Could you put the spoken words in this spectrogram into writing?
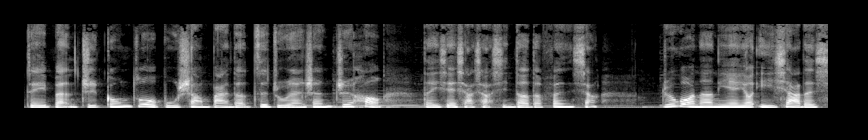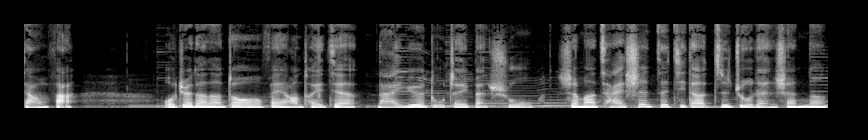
这一本《只工作不上班的自主人生》之后的一些小小心得的分享。如果呢，你也有以下的想法，我觉得呢，都非常推荐来阅读这一本书。什么才是自己的自主人生呢？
